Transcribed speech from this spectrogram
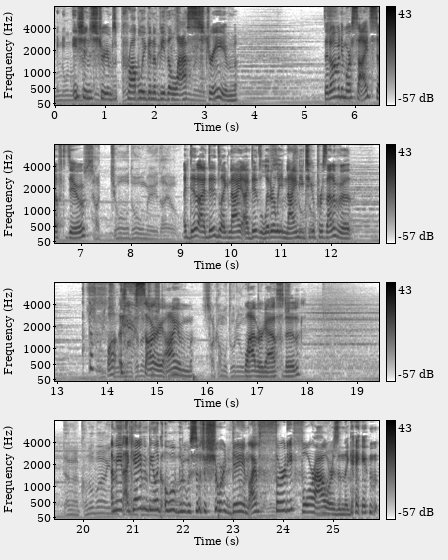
Ishin stream's probably gonna be the last stream. They don't have any more side stuff to do. I did, I did like nine, I did literally 92% of it. What the fuck? Sorry, I am flabbergasted. I mean, I can't even be like, oh, but it was such a short game. I have 34 hours in the game.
